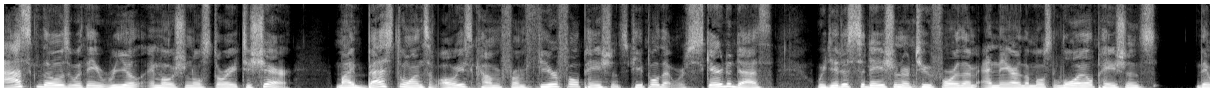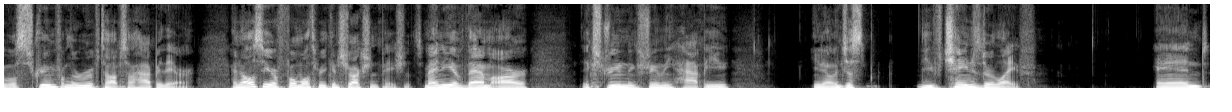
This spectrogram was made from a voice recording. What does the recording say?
Ask those with a real emotional story to share. My best ones have always come from fearful patients, people that were scared to death. We did a sedation or two for them, and they are the most loyal patients. They will scream from the rooftops how happy they are. And also your full mouth reconstruction patients. Many of them are extremely, extremely happy. You know, just you've changed their life. And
